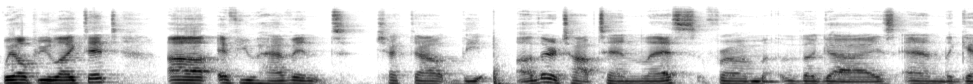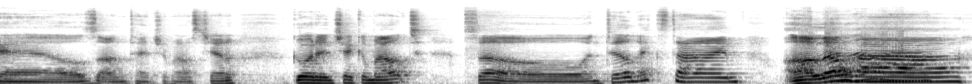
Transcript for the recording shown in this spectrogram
we hope you liked it uh if you haven't checked out the other top 10 lists from the guys and the gals on tantrum house channel go ahead and check them out so until next time aloha.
